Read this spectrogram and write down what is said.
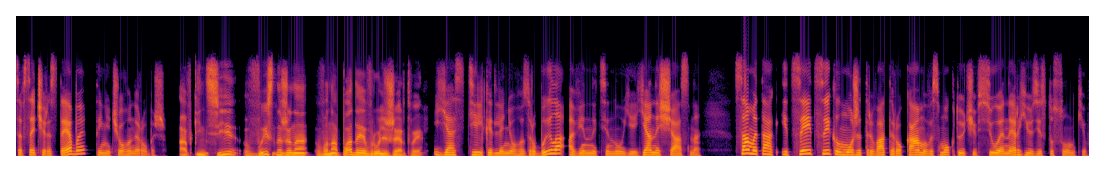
Це все через тебе, ти нічого не робиш. А в кінці, виснажена, вона падає в роль жертви. Я стільки для нього зробила, а він не цінує. Я нещасна. Саме так і цей цикл може тривати роками, висмоктуючи всю енергію зі стосунків.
